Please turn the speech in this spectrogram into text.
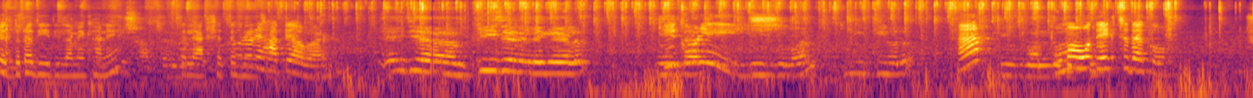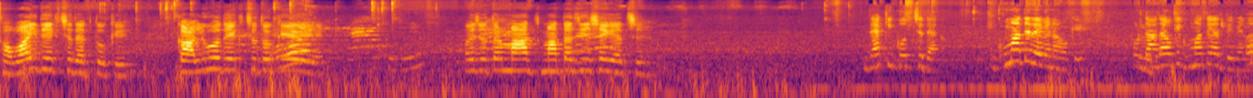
সেদ্ধটা দিয়ে দিলাম এখানে, তাহলে একসাথে হাতে আবার। এই যে ফ্রিজে লেগে গেল। কি করিস? কি কি হলো? হ্যাঁ? ওমা ও দেখছে দেখো। সবাই দেখছে দেখ তোকে। কালুও দেখছে তোকে। ওই যে তোর মা মাতাজি এসে গেছে। দেখ কি করছে দেখ। ঘুমাতে দেবে না ওকে। ওর দাদা ওকে ঘুমাতে আর দেবে না।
